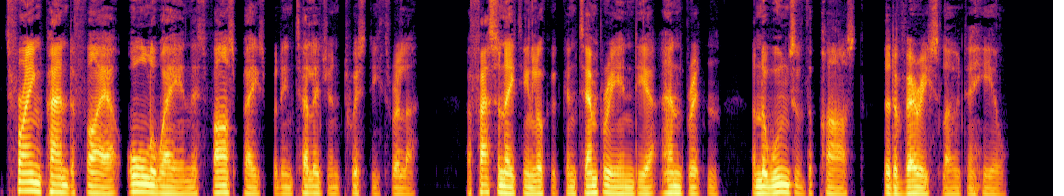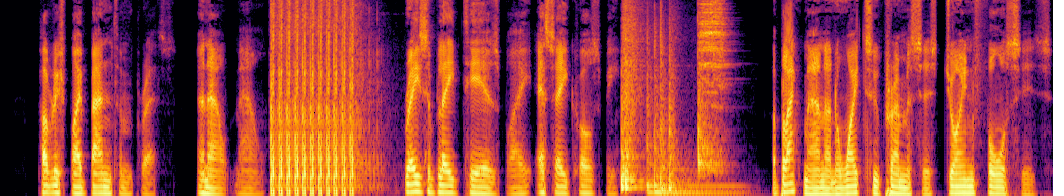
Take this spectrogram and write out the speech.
It's frying pan to fire all the way in this fast paced but intelligent, twisty thriller. A fascinating look at contemporary India and Britain and the wounds of the past that are very slow to heal. Published by Bantam Press and out now. Razorblade Tears by S.A. Cosby. A black man and a white supremacist join forces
